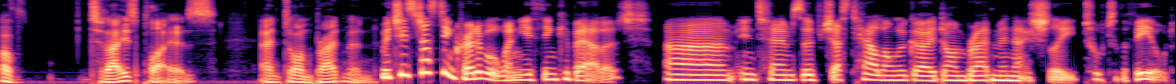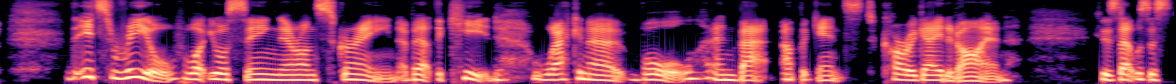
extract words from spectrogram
of today's players and Don Bradman. Which is just incredible when you think about it, um, in terms of just how long ago Don Bradman actually took to the field. It's real what you're seeing there on screen about the kid whacking a ball and bat up against corrugated iron because that was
